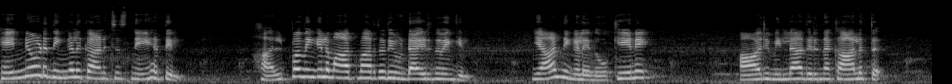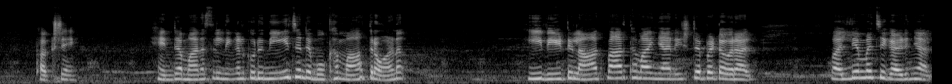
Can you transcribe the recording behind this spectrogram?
എന്നോട് നിങ്ങൾ കാണിച്ച സ്നേഹത്തിൽ അല്പമെങ്കിലും ആത്മാർത്ഥത ഉണ്ടായിരുന്നുവെങ്കിൽ ഞാൻ നിങ്ങളെ നോക്കിയേനെ. ആരുമില്ലാതിരുന്ന കാലത്ത്. പക്ഷേ എന്റെ മനസ്സിൽ നിങ്ങൾക്കൊരു നീചന്റെ മുഖം മാത്രമാണ്. ഈ വീട്ടിൽ ആത്മാർത്ഥമായി ഞാൻ ഇഷ്ടപ്പെട്ട ഒരാൾ വല്യമ്മച്ചി കഴിഞ്ഞാൽ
